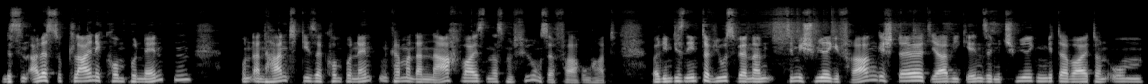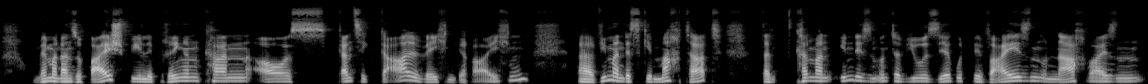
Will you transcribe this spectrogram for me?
Und das sind alles so kleine Komponenten, und anhand dieser Komponenten kann man dann nachweisen, dass man Führungserfahrung hat. Weil in diesen Interviews werden dann ziemlich schwierige Fragen gestellt. Ja, wie gehen Sie mit schwierigen Mitarbeitern um? Und wenn man dann so Beispiele bringen kann aus ganz egal welchen Bereichen, äh, wie man das gemacht hat, dann kann man in diesem Interview sehr gut beweisen und nachweisen,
